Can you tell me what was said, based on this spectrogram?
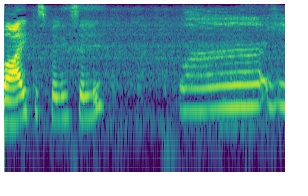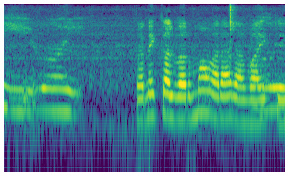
வாய்க்கு ஸ்பெல்லிங் சொல்லு. வாய் வாய். தனைக்கால் வருமா வராதா வாய்க்கு?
